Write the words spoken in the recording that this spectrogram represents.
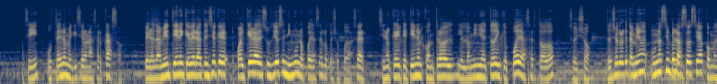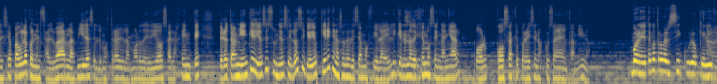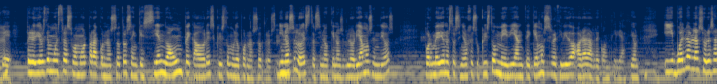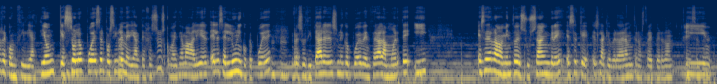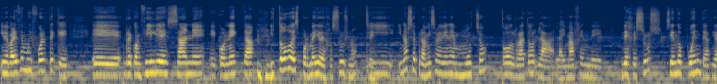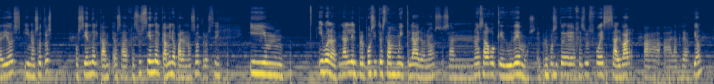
¿Sí? Ustedes no me quisieron hacer caso. Pero también tienen que ver, atención, que cualquiera de sus dioses, ninguno puede hacer lo que yo puedo hacer. Sino que el que tiene el control y el dominio de todo y el que puede hacer todo, soy yo. Entonces yo creo que también uno siempre lo asocia, como decía Paula, con el salvar las vidas, el demostrar el amor de Dios a la gente, pero también que Dios es un Dios celoso y que Dios quiere que nosotros le seamos fiel a Él y que no nos Sí. dejemos engañar por cosas que por ahí se nos cruzan en el camino. Bueno, yo tengo otro versículo que A dice, pero Dios demuestra su amor para con nosotros en que siendo aún pecadores, Cristo murió por nosotros. Y no solo esto, sino que nos gloriamos en Dios por medio de nuestro Señor Jesucristo, mediante que hemos recibido ahora la reconciliación. Y vuelve a hablar sobre esa reconciliación que solo puede ser posible mediante Jesús. Como decía Magalí, Él es el único que puede resucitar, Él es el único que puede vencer a la muerte y ese derramamiento de su sangre es, el que, es la que verdaderamente nos trae perdón. Y me parece muy fuerte que eh, reconcilie, sane, eh, conecta y todo es por medio de Jesús, ¿no? Sí. Y, y no sé, pero a mí se me viene mucho todo el rato la, la imagen de, de Jesús siendo puente hacia Dios y nosotros pues siendo el o sea, Jesús siendo el camino para nosotros. Sí. Y, y bueno, al final el propósito está muy claro, ¿no? O sea, no es algo que dudemos. El propósito de Jesús fue salvar a, a la creación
